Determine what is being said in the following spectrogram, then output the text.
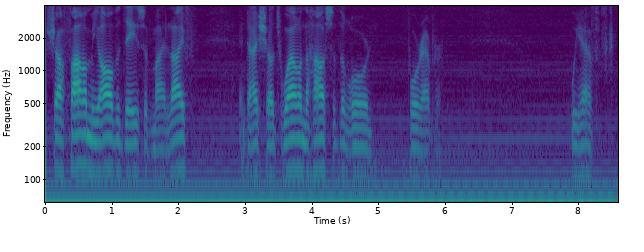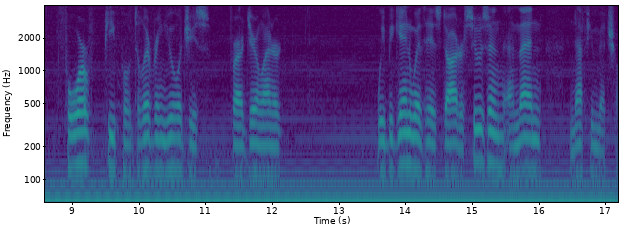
shall follow me all the days of my life, and I shall dwell in the house of the Lord forever. We have four people delivering eulogies for our dear Leonard. We begin with his daughter Susan and then nephew Mitchell.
